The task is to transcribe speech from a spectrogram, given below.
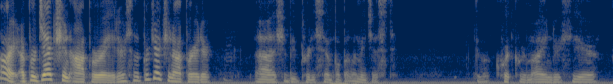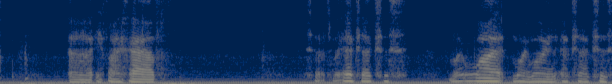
All right, a projection operator. So the projection operator uh, should be pretty simple, but let me just do a quick reminder here. Uh, if I have, so that's my x-axis, my y, my y and x-axis,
